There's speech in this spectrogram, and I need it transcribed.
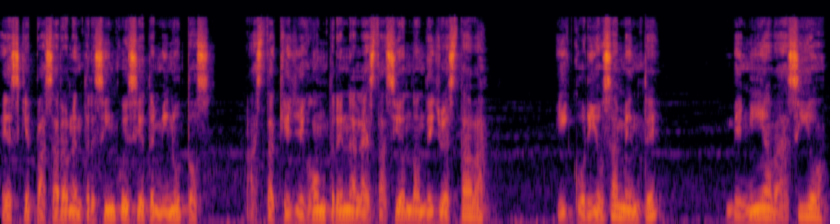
es que pasaron entre 5 y 7 minutos hasta que llegó un tren a la estación donde yo estaba, y curiosamente, venía vacío,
